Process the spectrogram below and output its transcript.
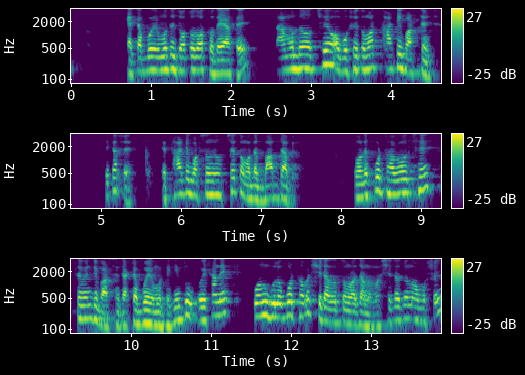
একটা বইয়ের মধ্যে যত তথ্য দেয়া আছে, তার মধ্যে হচ্ছে অবশ্যই তোমার থার্টি পার্সেন্ট ঠিক আছে? থার্টি পার্সেন্ট হচ্ছে তোমাদের বাদ যাবে। তোমাদের পড়তে হবে হচ্ছে সেভেন্টি পার্সেন্ট একটা বইয়ের মধ্যে। কিন্তু ওইখানে কোনগুলো পড়তে হবে সেটা তো তোমরা জানো না। সেটার জন্য অবশ্যই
